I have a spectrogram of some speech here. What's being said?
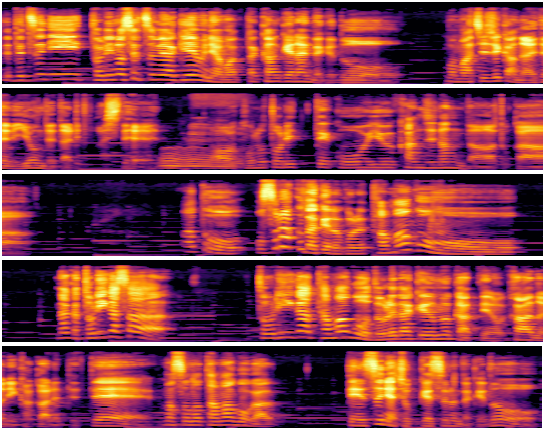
で別に鳥の説明はゲームには全く関係ないんだけど、まあ、待ち時間の間に読んでたりとかして、うんうんうんああこの鳥ってこういう感じなんだとかあとおそらくだけどこれ卵もなんか鳥がさ鳥が卵をどれだけ産むかっていうのがカードに書かれてて、まあ、その卵が点数には直結するんだけど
